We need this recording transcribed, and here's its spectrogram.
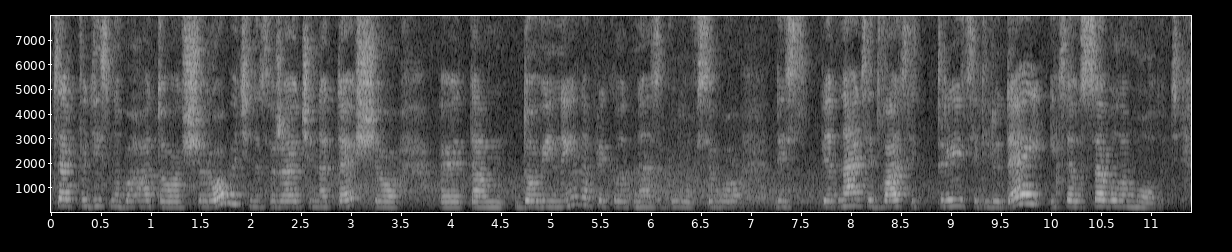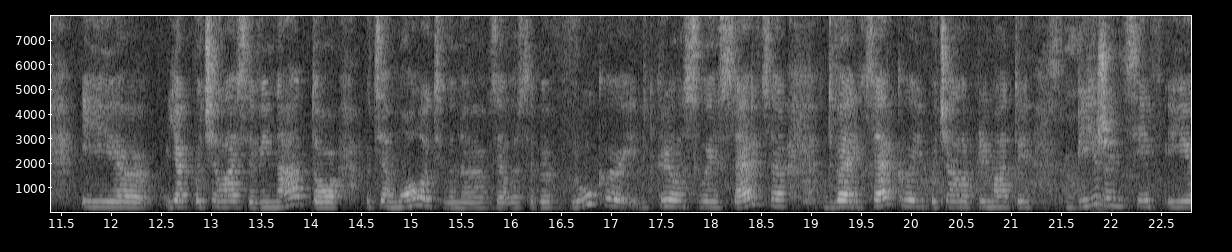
церква дійсно багато що робить, незважаючи на те, що е, там до війни, наприклад, нас було всього десь 15, 20, 30 людей, і це все була молодь. І е, як почалася війна, то оця молодь вона взяла себе в руки і відкрила своє серце, двері церкви і почала приймати біженців. І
